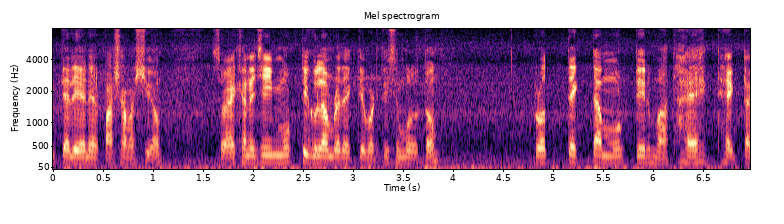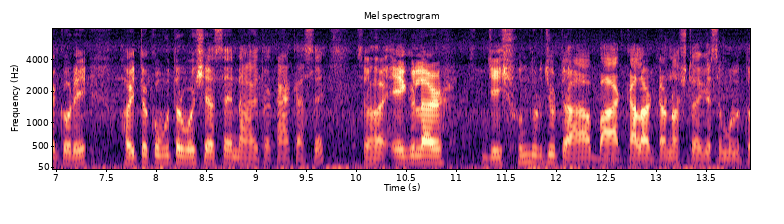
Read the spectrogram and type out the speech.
ইতালিয়ানের পাশাপাশিও। সো এখানে যেই মূর্তিগুলো আমরা দেখতে পারতেছি মূলত, প্রত্যেকটা মূর্তির মাথায় একটা একটা করে হয়তো কবুতর বসে আছে, না হয়তো কাক আছে। সো এগুলার যে সৌন্দর্যটা বা কালারটা নষ্ট হয়ে গেছে মূলত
